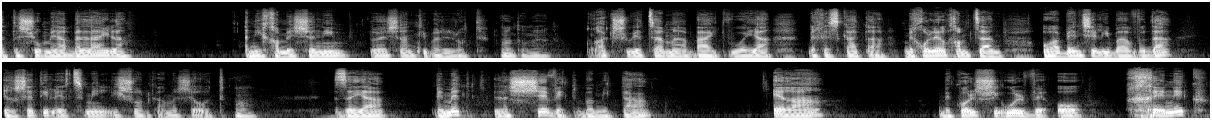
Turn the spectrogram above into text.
אתה שומע בלילה. אני חמש שנים לא ישנתי בלילות. מה את אומרת? רק כשהוא יצא מהבית והוא היה בחזקת המחולל חמצן או הבן שלי בעבודה, הרשיתי לעצמי לישון כמה שעות. וואו. זה היה באמת לשבת במיטה, ערה, בכל שיעול ואו חנק,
